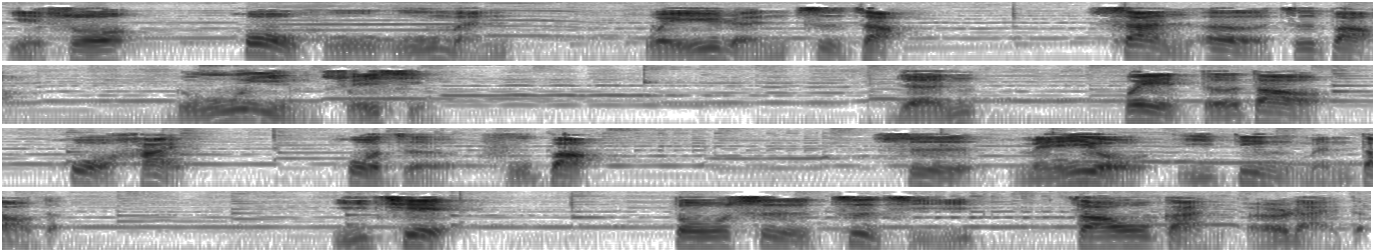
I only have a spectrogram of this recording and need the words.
也说：“祸福无门，为人自造；善恶之报，如影随形。”人会得到祸害或者福报，是没有一定门道的，一切都是自己招感而来的。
